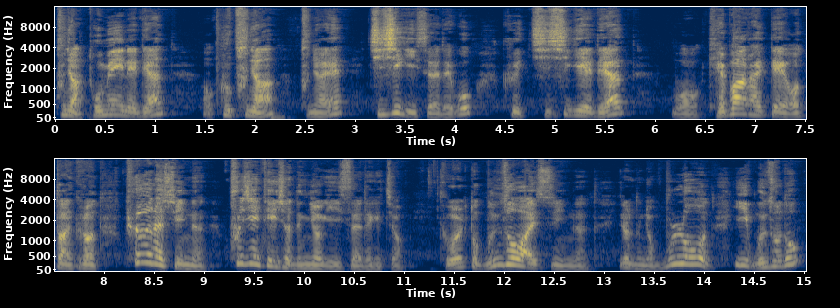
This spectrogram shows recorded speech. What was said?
분야, 도메인에 대한 어, 그 분야, 분야에 지식이 있어야 되고 그 지식에 대한 뭐 개발할 때 어떠한 그런 표현할 수 있는 프레젠테이션 능력이 있어야 되겠죠. 그걸 또 문서화할 수 있는 이런 능력. 물론 이 문서도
